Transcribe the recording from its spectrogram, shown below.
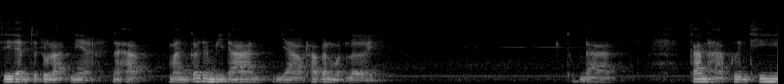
สี่เหลี่ยมจัตุรัสเนี่ยนะครับ มันก็จะมีด้านยาวเท่ากันหมดเลย ทุกด้าน การหาพื้นที่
